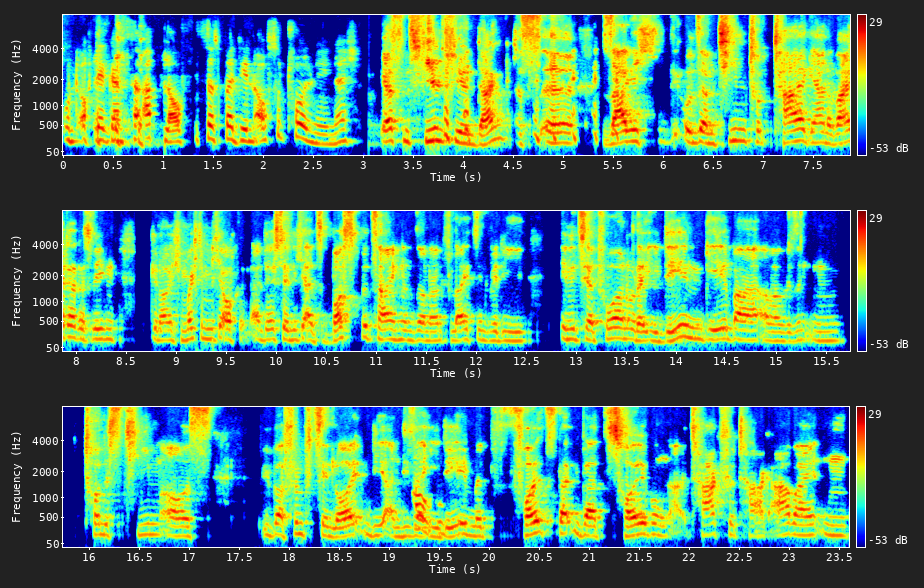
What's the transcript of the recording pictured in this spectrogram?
und auch der ganze Ablauf. Ist das bei denen auch so toll? Nee, nicht? Erstens vielen, vielen Dank. Das äh, sage ich unserem Team total gerne weiter. Deswegen, genau, ich möchte mich auch an der Stelle nicht als Boss bezeichnen, sondern vielleicht sind wir die Initiatoren oder Ideengeber, aber wir sind ein tolles Team aus über 15 Leuten, die an dieser oh, okay. Idee mit vollster Überzeugung Tag für Tag arbeiten.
